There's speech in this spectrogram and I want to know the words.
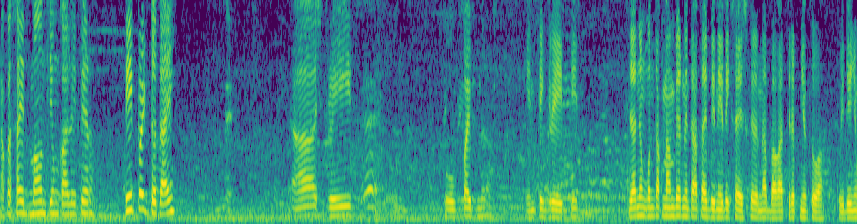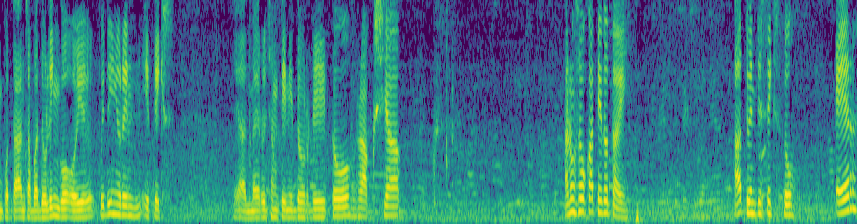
Naka side mount yung caliper. Tapered to tay? Ah, straight. 2.5 na. Integrated. Yan yung contact number ni Tatay Benedict sa screen na baka trip nyo to ah. Pwede nyo puntaan sa Badolinggo o pwede nyo rin i-text. Yan, mayroon siyang tinidor dito, rack shock. Anong sukat nito tay? 26 lang yan. Ah, 26 to. Air?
